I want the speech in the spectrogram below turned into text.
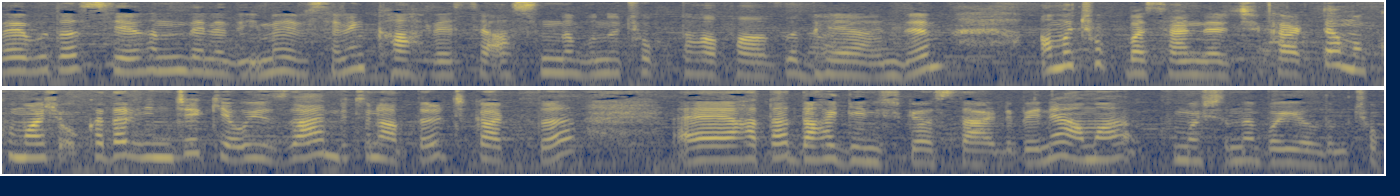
Ve bu da siyahını denediğim elbisenin kahvesi. Aslında bunu çok daha fazla beğendim. Ama çok basenleri çıkarttı ama kumaş o kadar ince ki o yüzden bütün hatları çıkarttı. Ee, hatta daha geniş gösterdi beni ama kumaşına bayıldım. Çok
